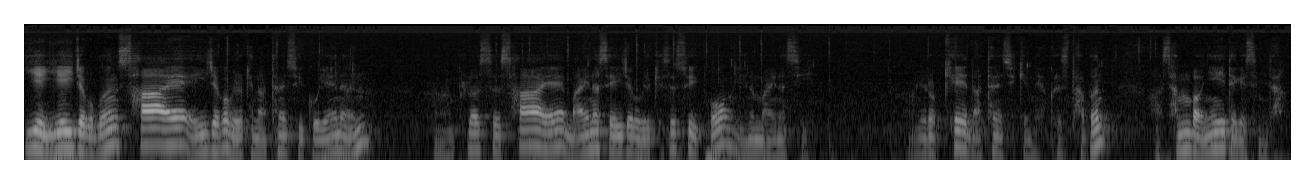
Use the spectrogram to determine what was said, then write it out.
2의 2a 제곱은 4의 a 제곱 이렇게 나타낼 수 있고 얘는 어, 플러스 4의 마이너스 a 제곱 이렇게 쓸 수 있고 얘는 마이너스 2 어, 이렇게 나타낼 수 있겠네요. 그래서 답은 어, 3번이 되겠습니다.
